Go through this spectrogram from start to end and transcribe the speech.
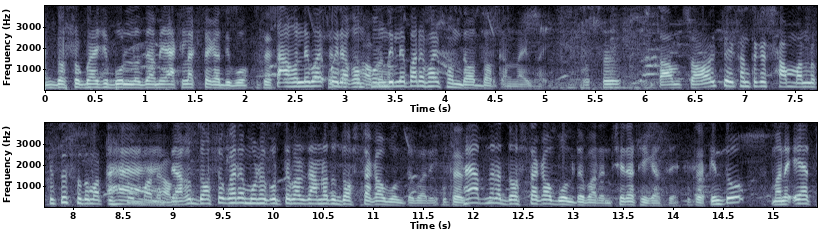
এক দর্শক ভাই এসে বলল যে আমি এক লাখ টাকা দিব তাহলে ভাই ওই রকম ফোন দিলে পারে ভাই ফোন দেওয়ার দরকার নাই ভাই। দাম চাওয়া হয়েছে এখান থেকে সামান্য কিছু শুধুমাত্র হ্যাঁ এখন দর্শক ভাইরা মনে করতে পারে যে আমরা তো দশ টাকাও বলতে পারি। হ্যাঁ আপনারা দশ টাকাও বলতে পারেন সেটা ঠিক আছে। কিন্তু মানে এত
